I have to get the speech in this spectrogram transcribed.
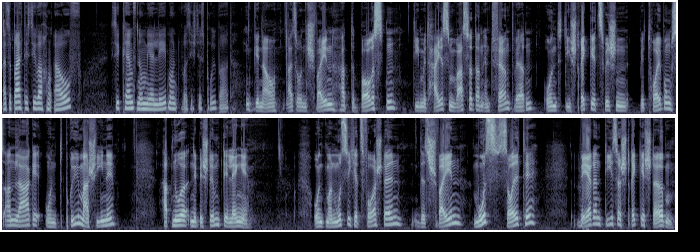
Also praktisch, sie wachen auf, sie kämpfen um ihr Leben und was ist das Brühbad? Genau, also ein Schwein hat Borsten, die mit heißem Wasser dann entfernt werden und die Strecke zwischen Betäubungsanlage und Brühmaschine hat nur eine bestimmte Länge. Und man muss sich jetzt vorstellen, das Schwein muss, sollte während dieser Strecke sterben.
